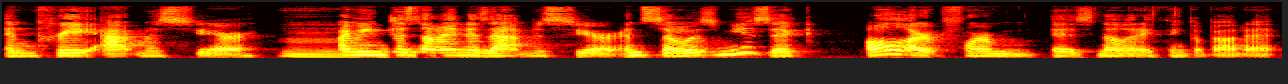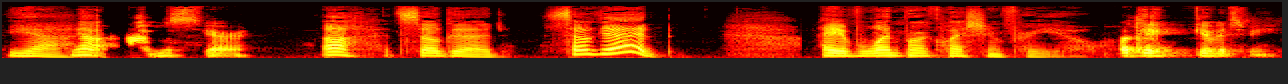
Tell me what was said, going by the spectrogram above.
and create atmosphere. Mm, I mean, design is atmosphere and so is music. All art form is now that I think about it. yeah. Yeah. Atmosphere. Oh, it's so good. So good. I have one more question for you. Okay. Give it to me.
